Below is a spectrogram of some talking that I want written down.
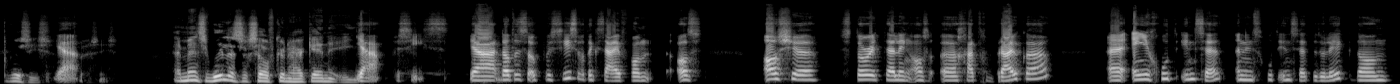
Precies, ja. precies. En mensen willen zichzelf kunnen herkennen in. Ja, precies. Ja, dat is ook precies wat ik zei. Van als, als je storytelling als, uh, gaat gebruiken uh, en je goed inzet, en het goed inzet bedoel ik, dan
